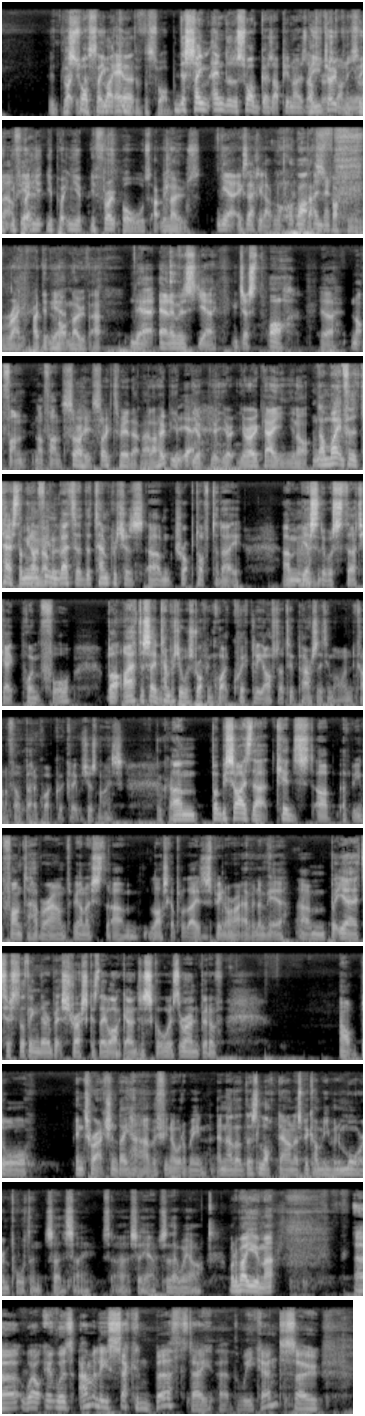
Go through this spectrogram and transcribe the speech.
Like swab, the same like end a- of the swab. The same end of the swab goes up your nose Are after you joking? So your you're putting, yeah. your, you're putting your, your throat balls up your nose. yeah, exactly. Like That's then, fucking rank. I did Yeah. not know that. yeah, and it was yeah, just oh yeah, not fun, not fun. Sorry, sorry to hear that, man. I hope you, Yeah. you're, you're you're okay. You're not. I'm waiting for the test. I mean, I'm feeling better. The temperatures um, dropped off today. Um, Hmm. Yesterday was 38.4, but I have to say, temperature was dropping quite quickly after I took paracetamol and kind of felt better quite quickly, which was nice. Okay. Um, but besides that, kids are, have been fun to have around. To be honest, um, last couple of days it's been alright having them here. Um, but yeah, it's just I think they're a bit stressed because they like going to school. It's their own bit of outdoor interaction they have, if you know what I mean. And now that this lockdown has become even more important, so to say. So, so yeah, so there we are. What about you, Matt? Uh, well, it was Amelie's second birthday at the weekend, so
